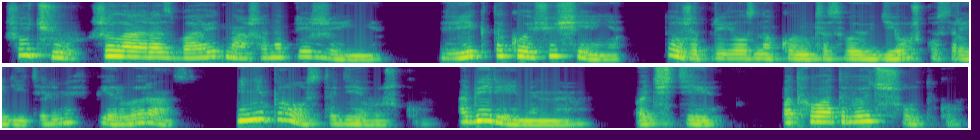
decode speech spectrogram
Шучу, желая разбавить наше напряжение. Вик, такое ощущение, тоже привел знакомиться свою девушку с родителями в первый раз. И не просто девушку, а беременную. Почти. Подхватывает шутку.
